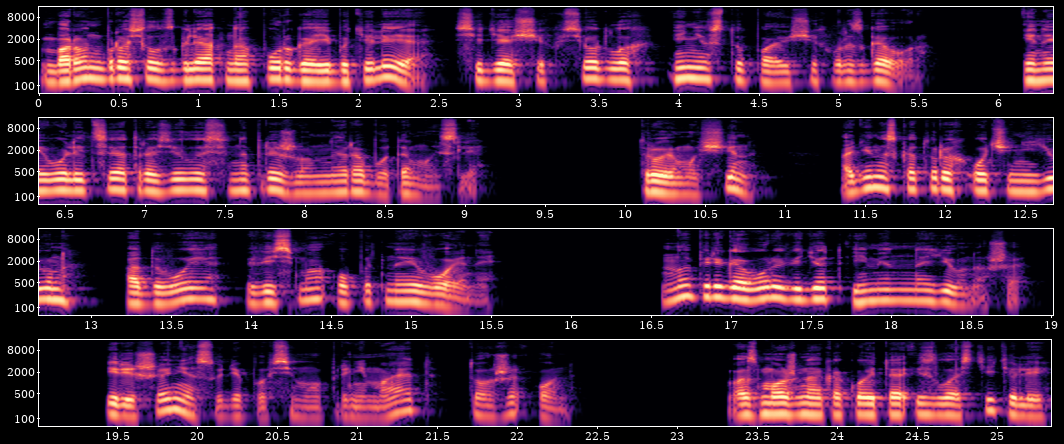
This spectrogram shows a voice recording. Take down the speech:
Барон бросил взгляд на Пурга и Батилея, сидящих в седлах и не вступающих в разговор. И на его лице отразилась напряженная работа мысли. Трое мужчин – один из которых очень юн, а двое – весьма опытные воины. Но переговоры ведет именно юноша, и решение, судя по всему, принимает тоже он. Возможно, какой-то из властителей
